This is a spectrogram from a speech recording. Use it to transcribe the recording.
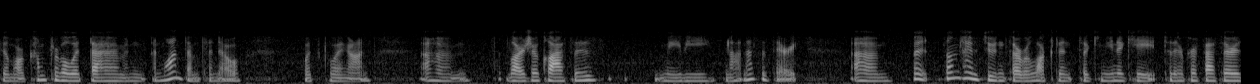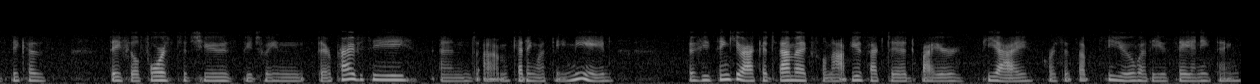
feel more comfortable with them and, and want them to know what's going on. Um, larger classes, maybe not necessary. Um, but sometimes students are reluctant to communicate to their professors because they feel forced to choose between their privacy and um, getting what they need. If you think your academics will not be affected by your PI, of course, it's up to you whether you say anything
